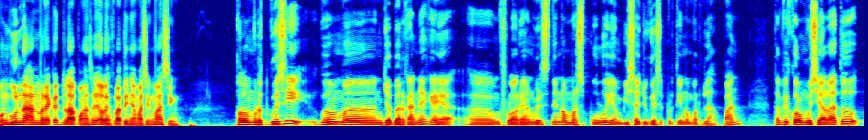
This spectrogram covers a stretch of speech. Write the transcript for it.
penggunaan mereka di lapangan saja oleh pelatihnya masing-masing? Kalau menurut gue sih gue menjabarkannya kayak em, Florian Wirtz ini nomor 10 yang bisa juga seperti nomor 8 tapi kalau Musiala tuh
